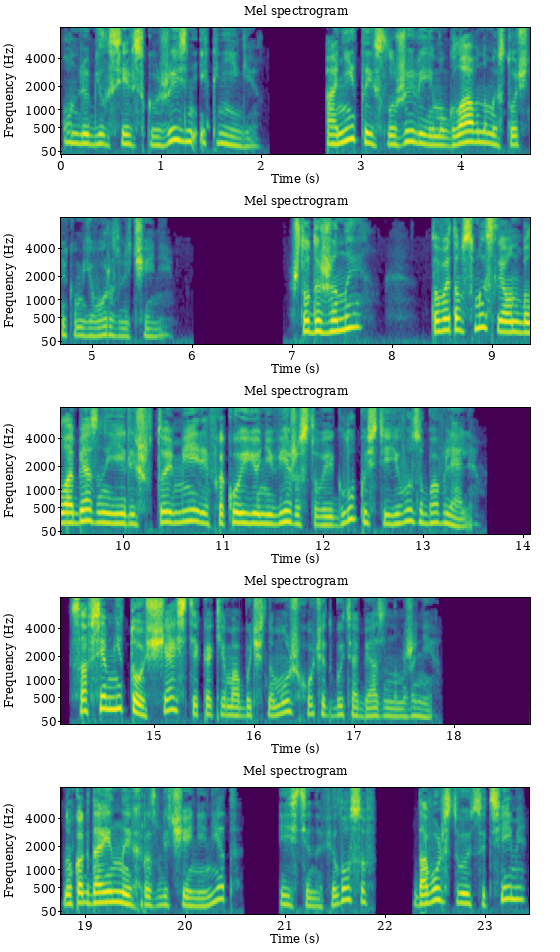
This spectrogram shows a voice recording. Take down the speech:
Он любил сельскую жизнь и книги. Они-то и служили ему главным источником его развлечений. Что до жены, то в этом смысле он был обязан ей лишь в той мере, в какой ее невежество и глупости его забавляли. Совсем не то счастье, каким обычно муж хочет быть обязанным жене. Но когда иных развлечений нет, истинно философ довольствуется теми,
